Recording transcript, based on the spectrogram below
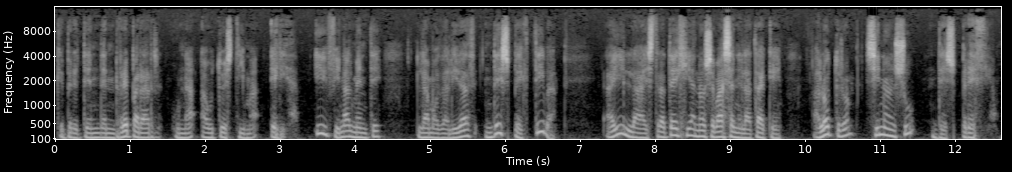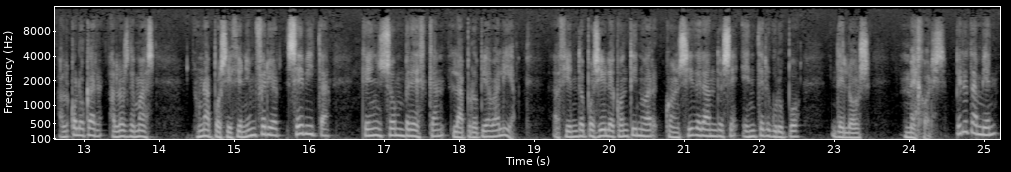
que pretenden reparar una autoestima herida. Y finalmente, la modalidad despectiva. Ahí la estrategia no se basa en el ataque al otro, sino en su desprecio. Al colocar a los demás en una posición inferior, se evita que ensombrezcan la propia valía, haciendo posible continuar considerándose entre el grupo de los mejores. Pero también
